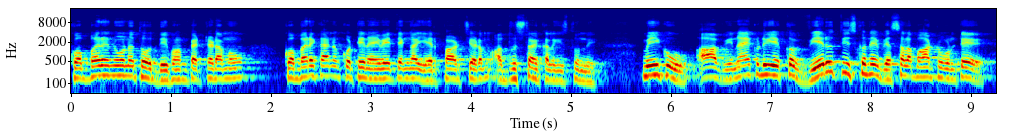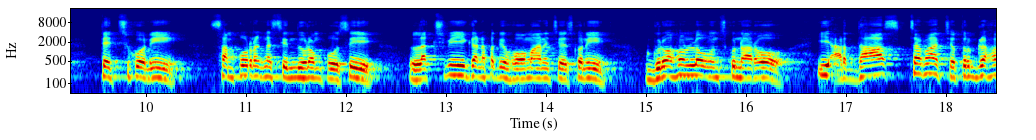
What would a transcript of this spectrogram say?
కొబ్బరి నూనెతో దీపం పెట్టడము కొబ్బరికాయను కొట్టి నైవేద్యంగా ఏర్పాటు చేయడం అదృష్టాన్ని కలిగిస్తుంది. మీకు ఆ వినాయకుడి యొక్క వేరు తీసుకునే వెసలబాటు ఉంటే తెచ్చుకొని సంపూర్ణంగా సింధూరం పోసి లక్ష్మీ గణపతి హోమాన్ని చేసుకొని గృహంలో ఉంచుకున్నారో ఈ అర్ధాష్టమ చతుర్గ్రహ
